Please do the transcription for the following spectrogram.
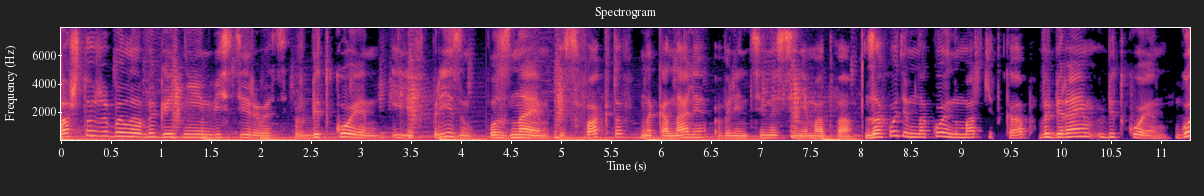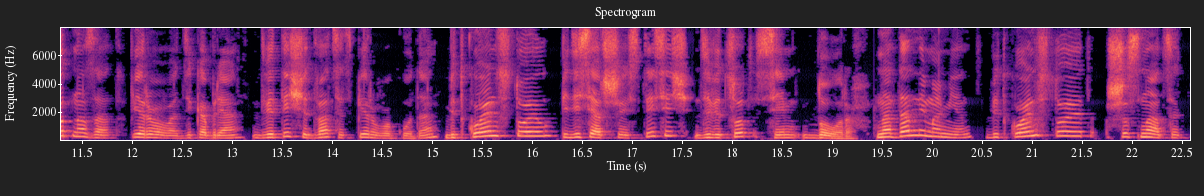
Во что же было выгоднее инвестировать? В биткоин или в призм? Узнаем из фактов на канале Валентина Синема 2. Заходим на CoinMarketCap, выбираем биткоин. Год назад, 1 декабря 2021 года, биткоин стоил 56 907 долларов. На данный момент биткоин стоит 16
